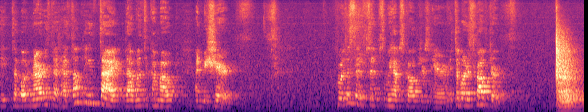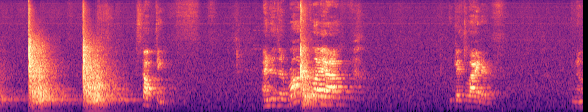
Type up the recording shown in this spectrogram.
it's about an artist that has something inside that wants to come out and be shared. For this instance, we have sculptures here. It's about a sculptor sculpting. And as the rocks fly off, it gets lighter, you know,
